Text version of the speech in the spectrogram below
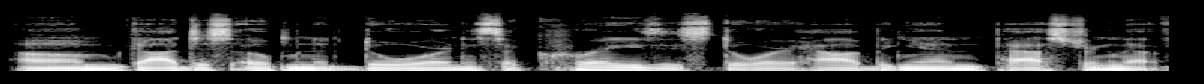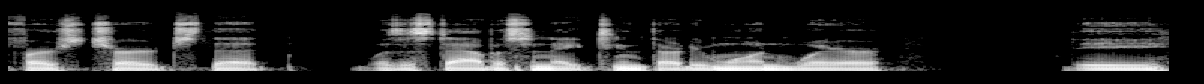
Um, God just opened a door, and it's a crazy story how I began pastoring that first church that was established in 1831, where the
